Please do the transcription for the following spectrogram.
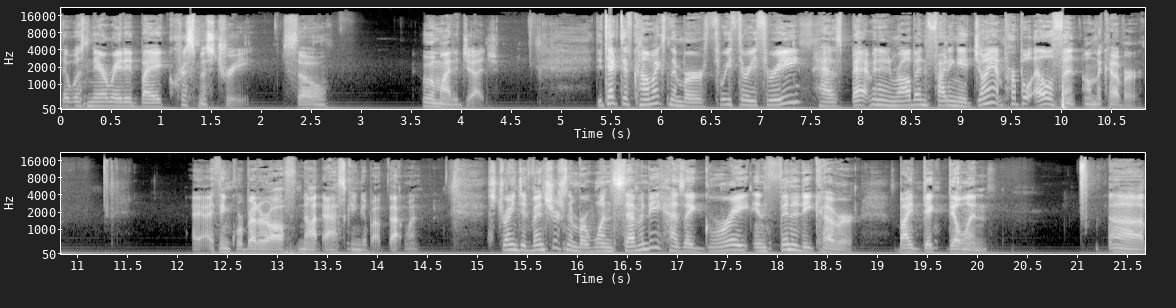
that was narrated by a Christmas tree. So, who am I to judge? Detective Comics number 333 has Batman and Robin fighting a giant purple elephant on the cover. I think we're better off not asking about that one. Strange Adventures number 170 has a great Infinity cover by Dick Dillin. Uh,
